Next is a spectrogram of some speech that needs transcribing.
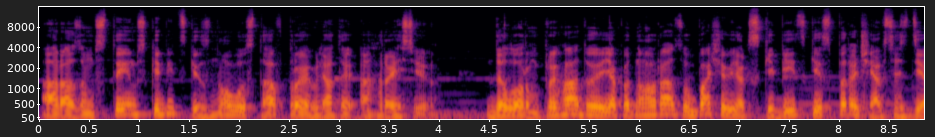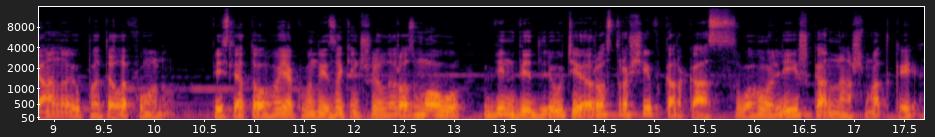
а разом з тим Скибіцький знову став проявляти агресію. Делорм пригадує, як одного разу бачив, як Скибіцький сперечався з Діаною по телефону. Після того, як вони закінчили розмову, він від люті розтрощив каркас свого ліжка на шматки.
